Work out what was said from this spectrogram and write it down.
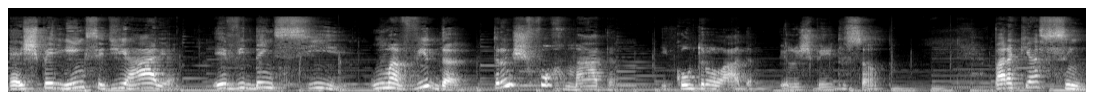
é, experiência diária evidencie uma vida transformada e controlada pelo Espírito Santo. Para que assim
